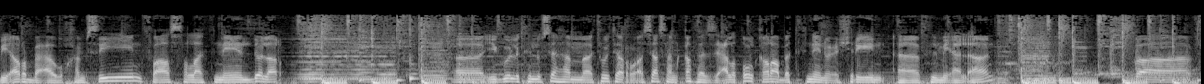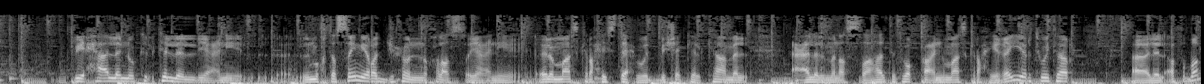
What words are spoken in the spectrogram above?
ب 54.2 دولار. آه، يقول لك إنه سهم تويتر أساسا قفز على طول قرابة 22% آه، الآن. ف في حال إنه كل يعني المختصين يرجحون إنه خلاص يعني إيلون ماسك راح يستحوذ بشكل كامل على المنصة، هل تتوقع إنه ماسك راح يغير تويتر؟ آه للأفضل؟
